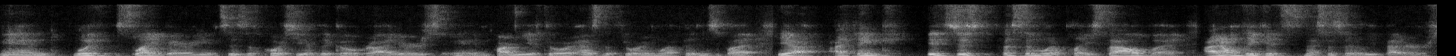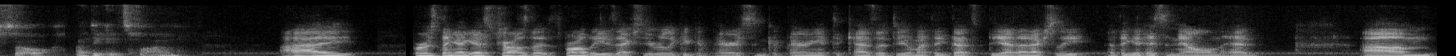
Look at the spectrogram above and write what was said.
and with slight variances. Of course, you have the Goat Riders, and Army of Thror has the throwing weapons. But yeah, I think it's just a similar play style, but I don't think it's necessarily better. So I think it's fine. I first thing I guess Charles that probably is actually a really good comparison comparing it to Khazad-dûm. I think that's yeah that actually I think it hits a nail on the head. Um,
